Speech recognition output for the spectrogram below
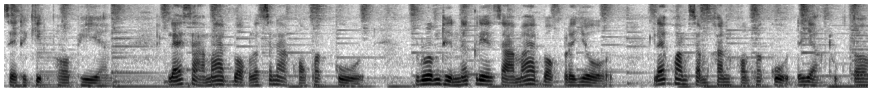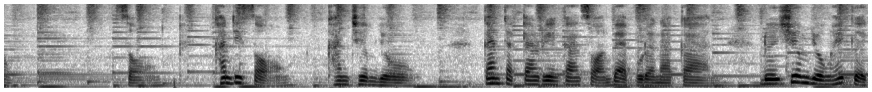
เศรษฐกิจพอเพียง และสามารถบอกลักษณะของผักกูด รวมถึงนักเรียนสามารถบอกประโยชน์ และความสำคัญของผักกูดได้อย่างถูกต้อง 2. ขั้นที่ 2 ขั้นเชื่อมโยง การจัดการเรียนการสอนแบบบูรณาการ โดยเชื่อมโยงให้เกิด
